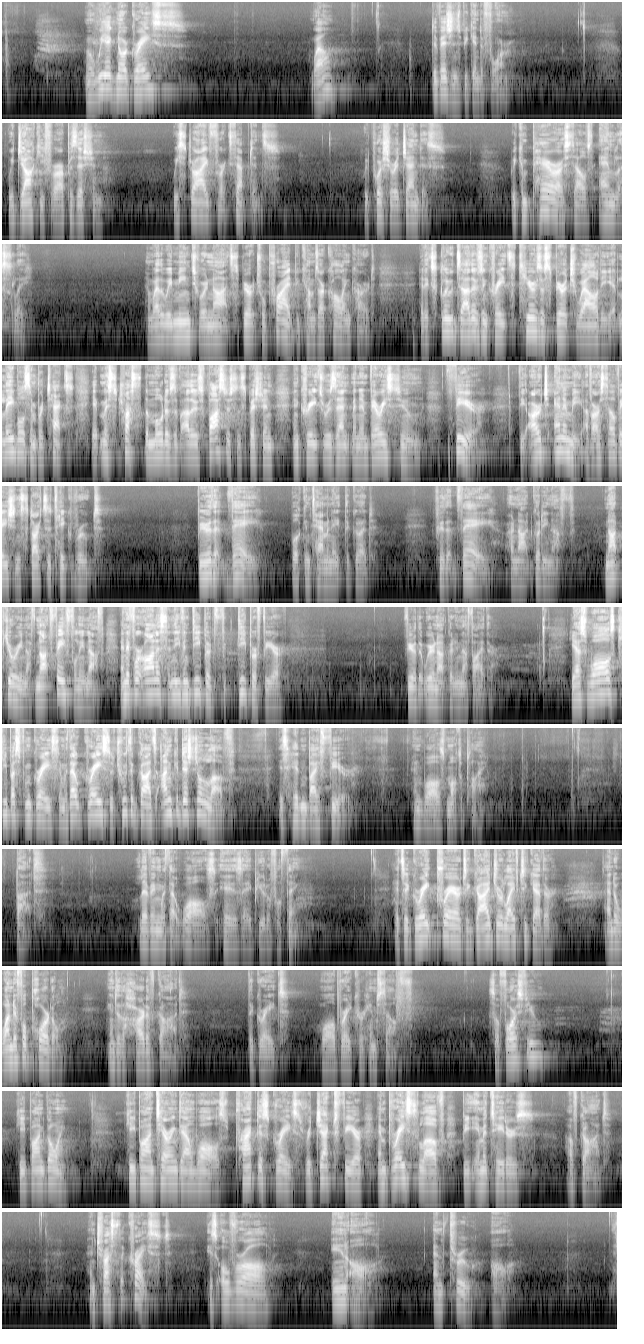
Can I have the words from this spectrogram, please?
When we ignore grace, well, divisions begin to form. We jockey for our position. We strive for acceptance. We push our agendas. We compare ourselves endlessly. And whether we mean to or not, spiritual pride becomes our calling card. It excludes others and creates tiers of spirituality. It labels and protects. It mistrusts the motives of others, fosters suspicion, and creates resentment. And very soon, fear, the arch enemy of our salvation, starts to take root fear that they will contaminate the good, fear that they are not good enough, not pure enough, not faithful enough. And if we're honest, an even deeper, deeper fear, fear that we're not good enough either. Yes, walls keep us from grace, and without grace, the truth of God's unconditional love is hidden by fear, and walls multiply. But living without walls is a beautiful thing. It's a great prayer to guide your life together and a wonderful portal into the heart of God, the great wall breaker himself. So, Forest View, keep on going. Keep on tearing down walls. Practice grace. Reject fear. Embrace love. Be imitators of God. And trust that Christ is over all, in all, and through all.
